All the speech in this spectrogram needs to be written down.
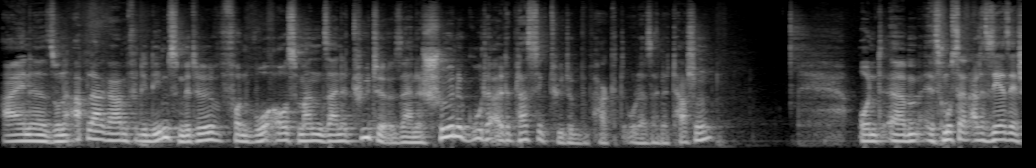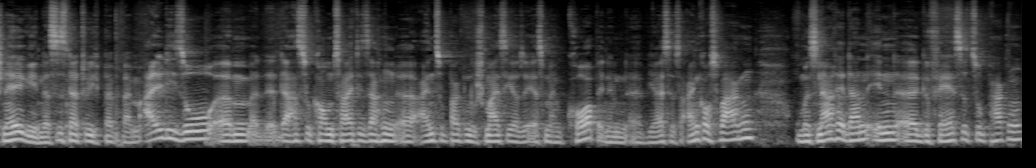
eine so eine Ablage haben für die Lebensmittel, von wo aus man seine Tüte, seine schöne, gute alte Plastiktüte bepackt oder seine Taschen. Und ähm, es muss dann alles sehr, sehr schnell gehen. Das ist natürlich bei, beim Aldi so. Ähm, da hast du kaum Zeit, die Sachen äh, einzupacken. Du schmeißt sie also erstmal im Korb, in den, äh, wie heißt das, Einkaufswagen, um es nachher dann in äh, Gefäße zu packen.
